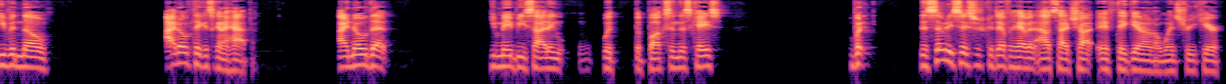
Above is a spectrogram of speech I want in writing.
even though I don't think it's going to happen. I know that he may be siding with the Bucks in this case, but the 76ers could definitely have an outside shot if they get on a win streak here.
